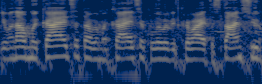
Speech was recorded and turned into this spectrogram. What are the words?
і вона вмикається та вимикається, коли ви відкриваєте станцію.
